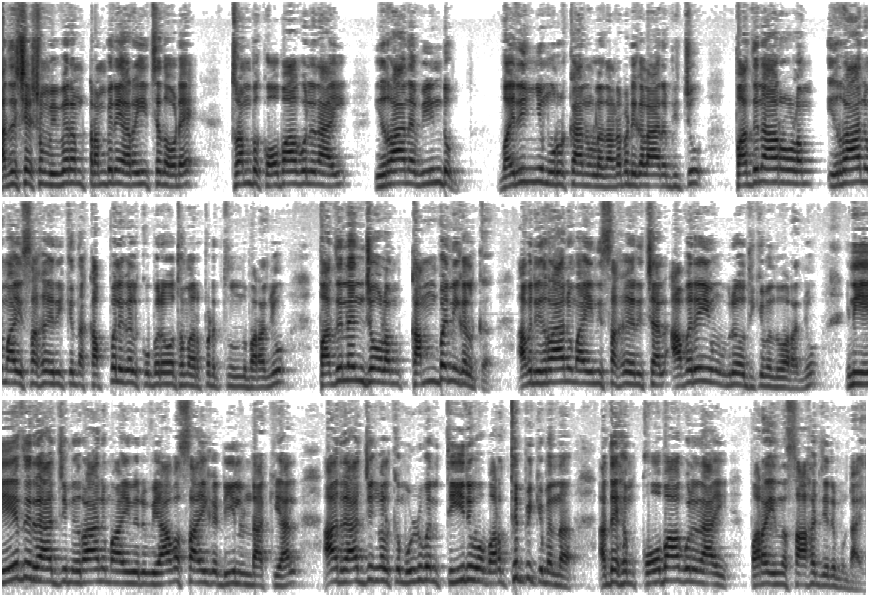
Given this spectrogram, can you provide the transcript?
അതിനുശേഷം വിവരം ട്രംപിനെ അറിയിച്ചതോടെ ട്രംപ് കോപാകുലനായി ഇറാനെ വീണ്ടും വരിഞ്ഞു മുറുക്കാനുള്ള നടപടികൾ ആരംഭിച്ചു. പതിനാറോളം ഇറാനുമായി സഹകരിക്കുന്ന കപ്പലുകൾക്ക് ഉപരോധം ഏർപ്പെടുത്തുമെന്ന് പറഞ്ഞു. പതിനഞ്ചോളം കമ്പനികൾക്ക് അവർ ഇറാനുമായി ഇനി സഹകരിച്ചാൽ അവരെയും ഉപരോധിക്കുമെന്ന് പറഞ്ഞു. ഇനി ഏത് രാജ്യം ഇറാനുമായി ഒരു വ്യാവസായിക ഡീൽ ഉണ്ടാക്കിയാൽ ആ രാജ്യങ്ങൾക്ക് മുഴുവൻ തീരുവ വർദ്ധിപ്പിക്കുമെന്ന് അദ്ദേഹം കോപാകുലനായി പറയുന്ന സാഹചര്യമുണ്ടായി.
